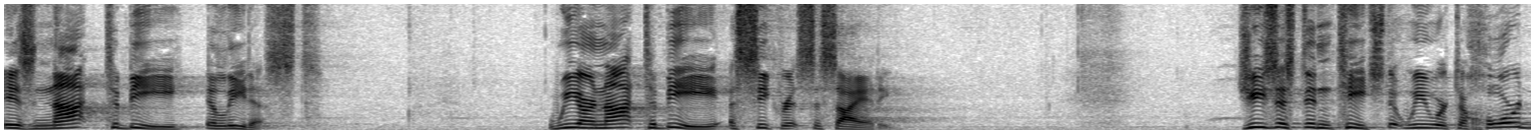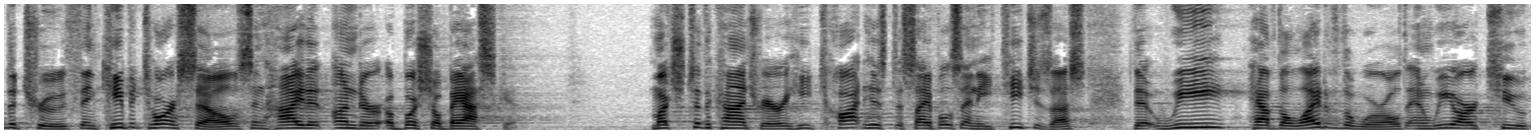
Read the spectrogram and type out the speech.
is not to be elitist. We are not to be a secret society. Jesus didn't teach that we were to hoard the truth and keep it to ourselves and hide it under a bushel basket. Much to the contrary, he taught his disciples and he teaches us that we have the light of the world and we are to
